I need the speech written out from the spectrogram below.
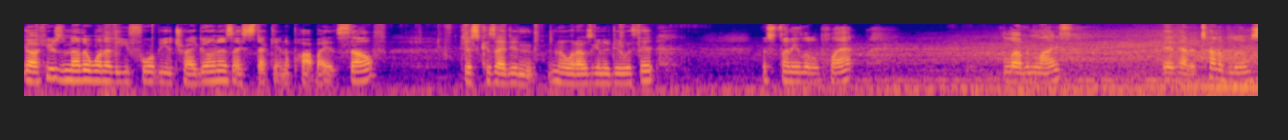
oh, here's another one of the Euphorbia trigonas. I stuck it in a pot by itself just because I didn't know what I was going to do with it. This funny little plant, Love and Life. It had a ton of blooms.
